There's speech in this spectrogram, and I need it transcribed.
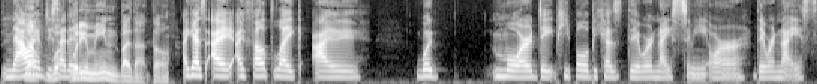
now Yeah, I've wh- decided what do you mean by that, though? I guess I I felt like I would more date people because they were nice to me or they were nice.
